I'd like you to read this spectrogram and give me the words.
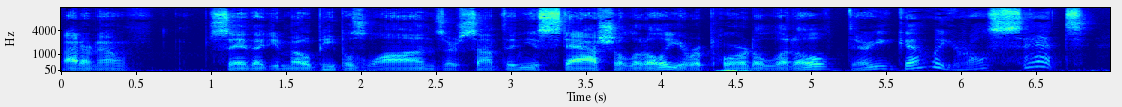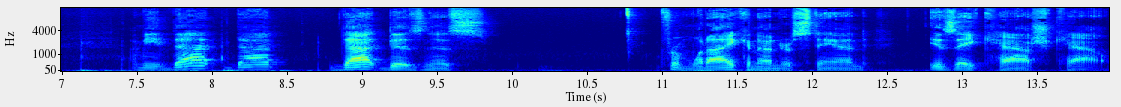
I don't know, say that you mow people's lawns or something. You stash a little, you report a little. There you go. You're all set. I mean that that that business, from what I can understand, is a cash cow.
